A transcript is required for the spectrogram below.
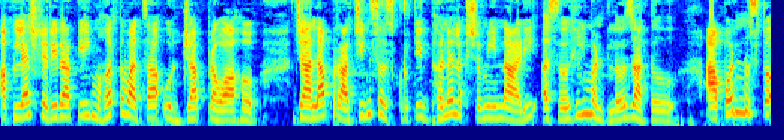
आपल्या शरीरातील महत्त्वाचा ऊर्जा प्रवाह ज्याला प्राचीन संस्कृतीत धनलक्ष्मी नाडी असंही म्हटलं जातं. आपण नुसतं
